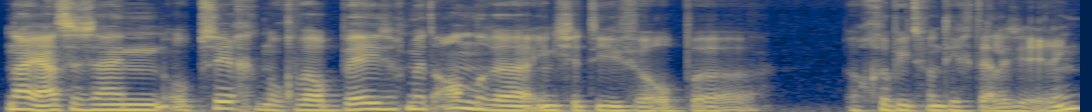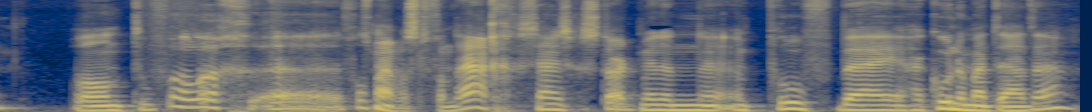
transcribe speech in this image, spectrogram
Nou ja, ze zijn op zich nog wel bezig met andere initiatieven op, eh, op het gebied van digitalisering. Want toevallig, eh, volgens mij was het vandaag, zijn ze gestart met een, een proef bij Hakuna Matata.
